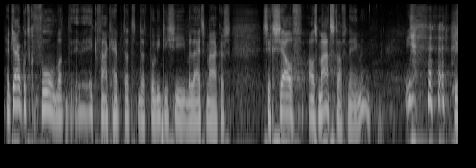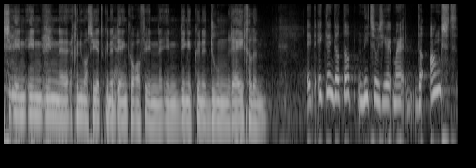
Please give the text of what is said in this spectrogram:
Heb jij ook het gevoel, wat ik vaak heb, dat, dat politici, beleidsmakers zichzelf als maatstaf nemen? Ja. Dus in, in, in eh, genuanceerd kunnen Ja. denken of in, in dingen kunnen doen, regelen. Ik, ik denk dat dat niet zozeer, maar de angst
